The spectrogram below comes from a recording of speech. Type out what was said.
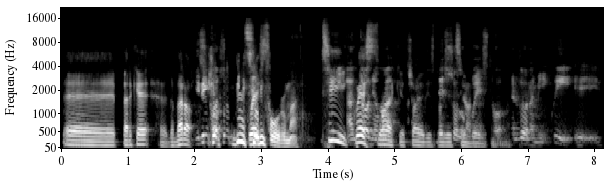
eh, perché eh, davvero vizio di forma sì Antonio, questo è che c'è a disposizione questo, perdonami qui eh,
